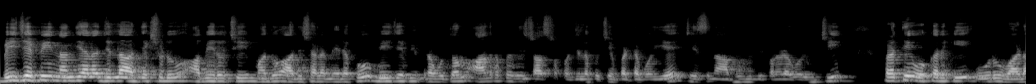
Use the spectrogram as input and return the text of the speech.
బీజేపీ నంద్యాల జిల్లా అధ్యక్షుడు అభిరుచి మధు ఆదేశాల మేరకు బీజేపీ ప్రభుత్వం ఆంధ్రప్రదేశ్ రాష్ట్ర ప్రజలకు చేపట్టబోయే చేసిన అభివృద్ధి పనుల గురించి ప్రతి ఒక్కరికి ఊరు వాడ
